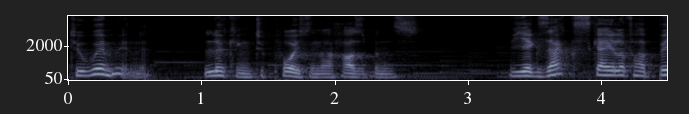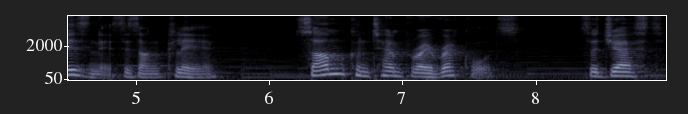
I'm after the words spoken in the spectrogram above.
to women looking to poison their husbands. The exact scale of her business is unclear. Some contemporary records suggest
